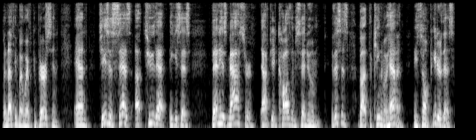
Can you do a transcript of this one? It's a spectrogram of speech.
but nothing by way of comparison. And Jesus says uh, to that, he says, then his master, after he had called him, said to him, this is about the kingdom of heaven. And he's telling Peter this.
